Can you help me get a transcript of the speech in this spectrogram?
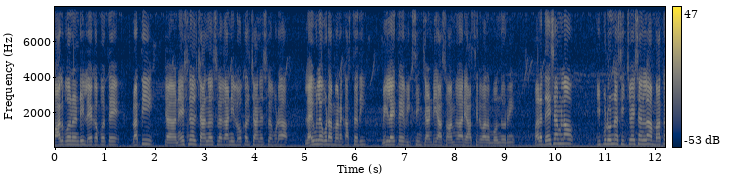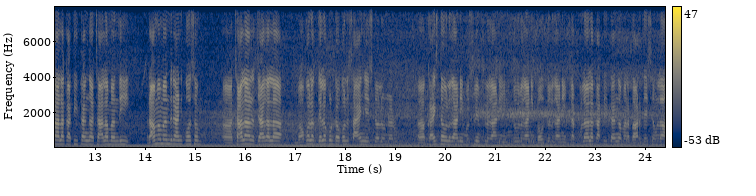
పాల్గొనండి. లేకపోతే ప్రతి నేషనల్ ఛానల్స్లో కానీ లోకల్ ఛానల్స్లో కూడా లైవ్లో కూడా మనకు వస్తుంది. వీలైతే వీక్షించండి. ఆ స్వామివారి ఆశీర్వాదం పొందుర్రి. మన దేశంలో ఇప్పుడున్న సిచ్యువేషన్లో మతాలకు అతీతంగా చాలామంది రామ మందిరాని కోసం చాలా జాగాల ఒకళ్ళకి తెలియకుండా ఒకళ్ళు సాయం చేసిన వాళ్ళు ఉన్నారు. క్రైస్తవులు కానీ ముస్లిమ్స్లు కానీ హిందువులు కానీ బౌద్ధులు కానీ ఇట్లా కులాలకు అతీతంగా మన భారతదేశంలో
